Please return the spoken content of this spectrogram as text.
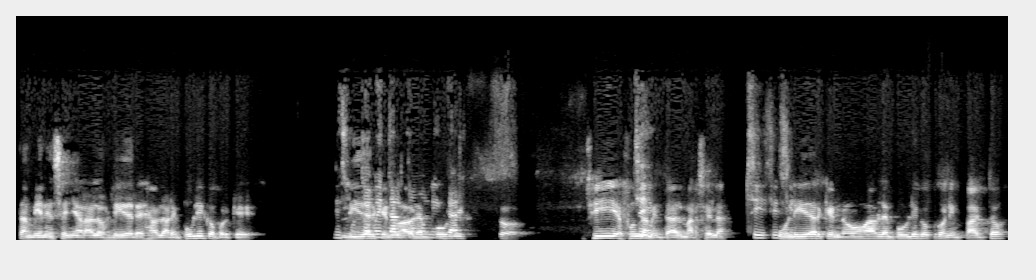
También enseñar a los líderes a hablar en público, porque Es líder que no habla en público. Sí, es fundamental, Marcela. Sí, sí, Un sí. líder que no habla en público con impacto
